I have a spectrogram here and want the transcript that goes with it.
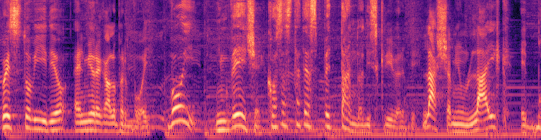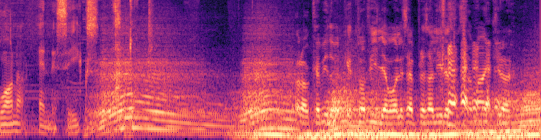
Questo video è il mio regalo per voi. Voi, invece, cosa state aspettando ad iscrivervi? Lasciami un like e buona NSX a tutti. Ora ho capito perché tua figlia vuole sempre salire su questa macchina.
